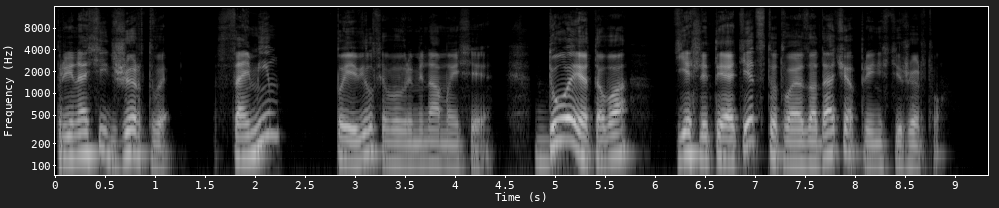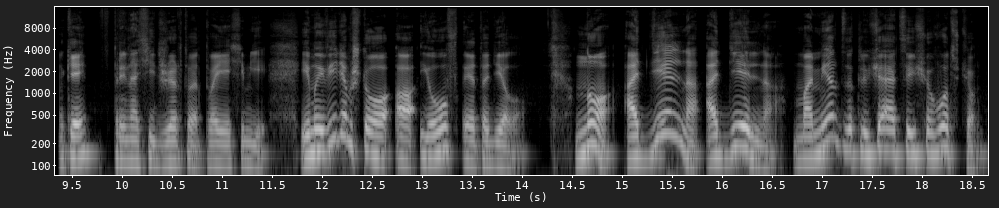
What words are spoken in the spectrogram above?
приносить жертвы самим появился во времена Моисея. До этого, если ты отец, то твоя задача принести жертву окей, okay? приносить жертву от твоей семьи. И мы видим, что а, Иов это делал. Но отдельно, отдельно момент заключается еще вот в чем.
